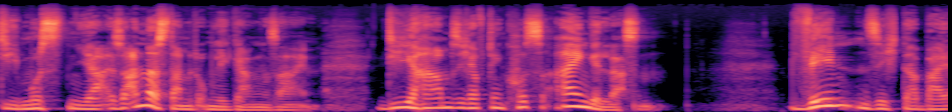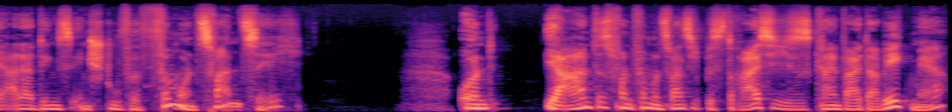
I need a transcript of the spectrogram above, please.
die mussten ja also anders damit umgegangen sein. Die haben sich auf den Kuss eingelassen, wähnten sich dabei allerdings in Stufe 25 und ihr ahnt es, von 25 bis 30 ist es kein weiter Weg mehr.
